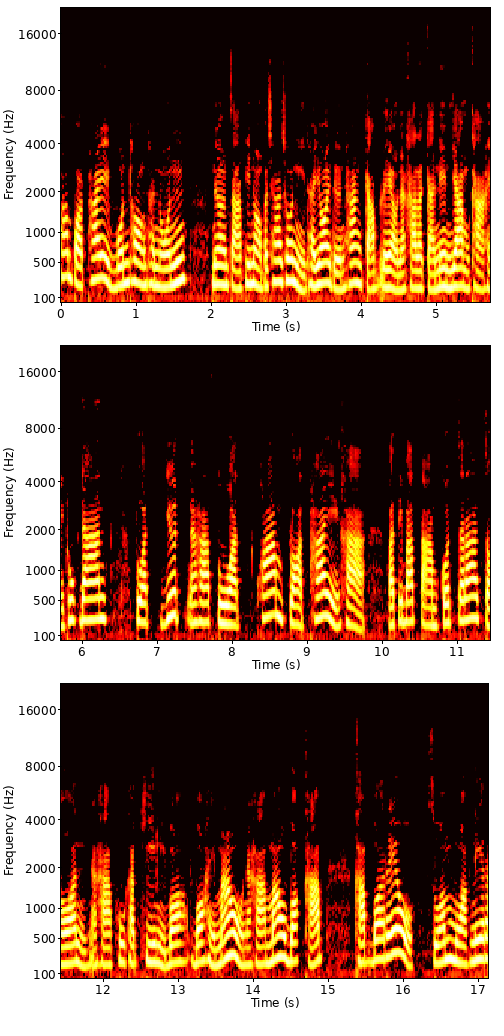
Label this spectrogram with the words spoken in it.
ความปลอดภัยบนท้องถนน เนื่องจากพี่น้องประชาชนหนีทยอยเดินทางกลับแล้วนะคะและการเน้นย้ำค่ะให้ทุกด้าน ตรวจยึดนะคะ ตรวจความปลอดภัยค่ะ ปฏิบัติตามกฎจราจรนะคะ ผู้ขับขี่นี่บ่บ่ให้เมานะคะ เมาบ่ขับขับบ่เร็ว สวมหมวกนิร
